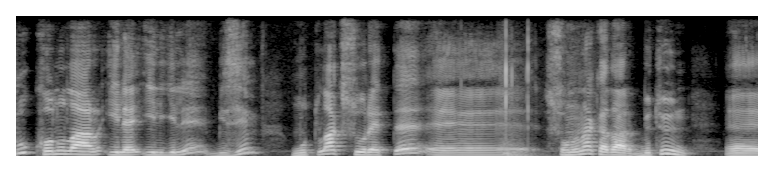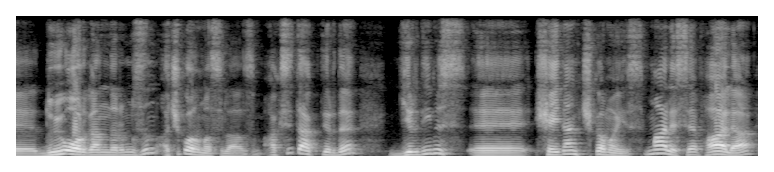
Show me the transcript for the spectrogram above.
bu konular ile ilgili bizim mutlak surette e, sonuna kadar bütün e, duyu organlarımızın açık olması lazım. Aksi takdirde girdiğimiz e, şeyden çıkamayız. Maalesef hala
